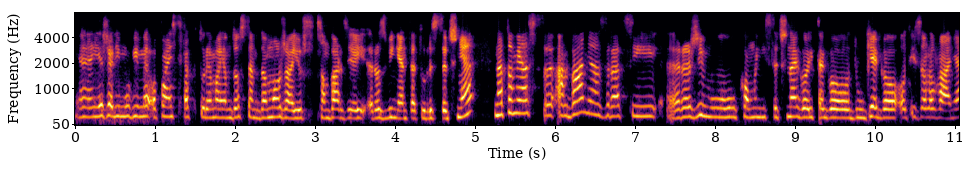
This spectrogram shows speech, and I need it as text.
E, jeżeli mówimy o państwach, które mają dostęp do morza, już są bardziej rozwinięte turystycznie. Natomiast Albania z racji reżimu komunistycznego i tego długiego odizolowania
